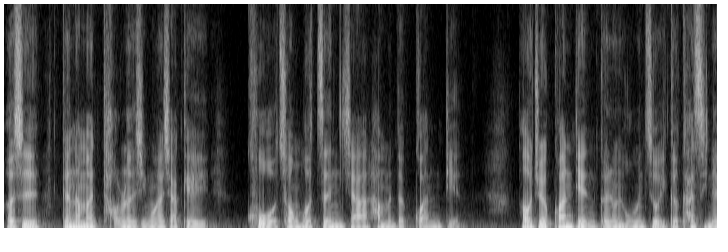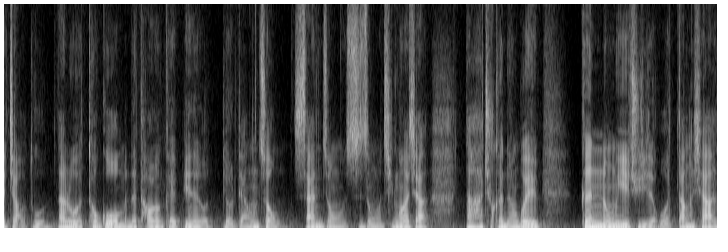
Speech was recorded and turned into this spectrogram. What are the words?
而是跟他们讨论的情况下，可以扩充或增加他们的观点。那我觉得观点可能我们只有一个看事情的角度。那如果通过我们的讨论，可以变成有有两种、三种、四种的情况下，那他就可能会更容易去我当下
